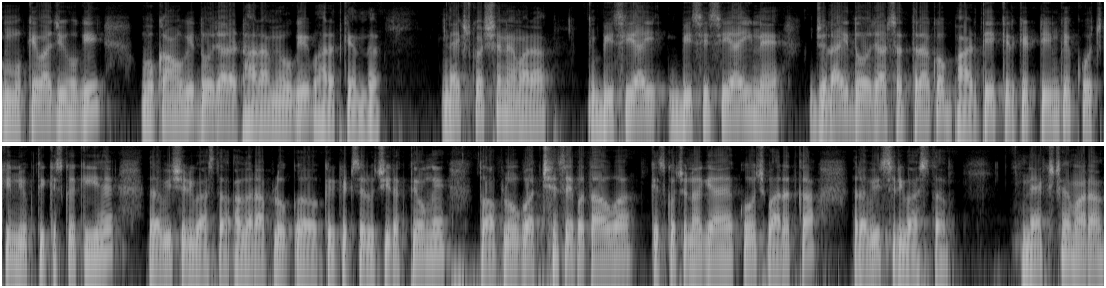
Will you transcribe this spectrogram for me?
मुक्केबाजी होगी, वो कहाँ होगी? 2018 में होगी भारत के अंदर। नेक्स्ट क्वेश्चन है हमारा। बीसीआई बीसीसीआई ने जुलाई 2017 को भारतीय क्रिकेट टीम के कोच की नियुक्ति किसको की है? रवि श्रीवास्तव। अगर आप लोग क्रिकेट से रुचि रखते होंगे तो आप लोगों को अच्छे से पता होगा किसको चुना गया है कोच भारत का, रवि श्रीवास्तव। नेक्स्ट है हमारा,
